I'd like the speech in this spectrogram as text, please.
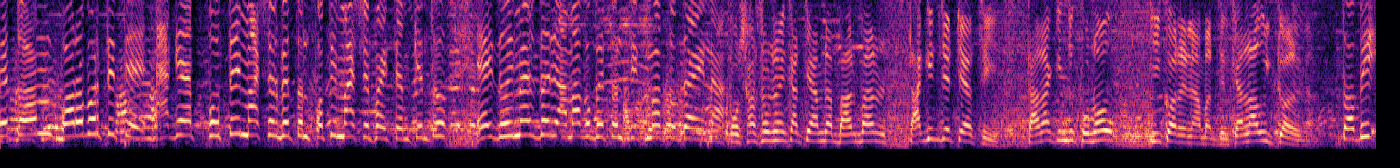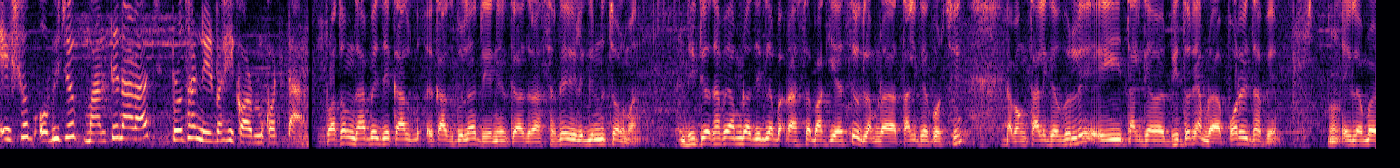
বেতন পরবর্তীতে আগে প্রতি মাসের বেতন প্রতি মাসে পাইতাম কিন্তু এই দুই মাস ধরে আমাকে বেতন ঠিক মতো দেয় না। প্রশাসনের কাছে আমরা বারবার তাগিদ যেতে আছি তারা কিন্তু কোনো ই করে না আমাদের অ্যালাউই করে না। তবে এসব অভিযোগ মানতে নারাজ প্রধান নির্বাহী কর্মকর্তা। প্রথম ধাপে যে কাজগুলো ড্রেনের কাজ রাস্তাঘাট এগুলো কিন্তু চলমান। দ্বিতীয় ধাপে আমরা যেগুলো রাস্তা বাকি আছে ওগুলো আমরা তালিকা করছি এবং তালিকাগুলি এই তালিকার ভিতরে আমরা পরের ধাপে এগুলো আমরা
